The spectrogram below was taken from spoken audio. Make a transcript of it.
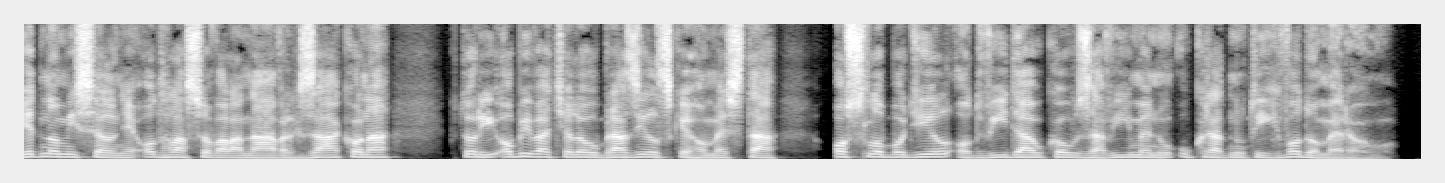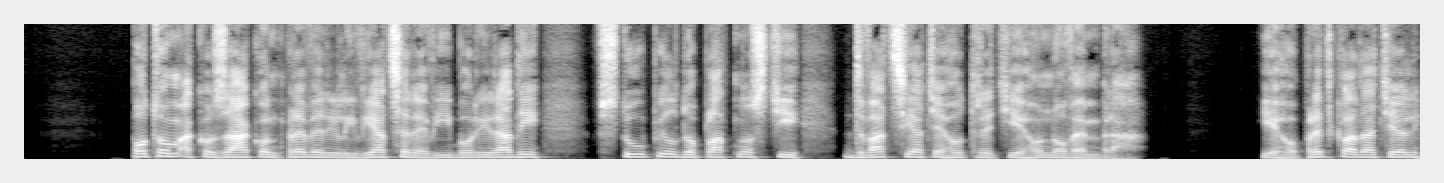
jednomyselne odhlasovala návrh zákona, ktorý obyvateľov brazílskeho mesta oslobodil od výdavkov za výmenu ukradnutých vodomerov. Potom, ako zákon preverili viaceré výbory rady, vstúpil do platnosti 23. novembra. Jeho predkladateľ,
